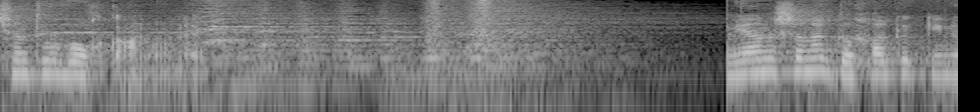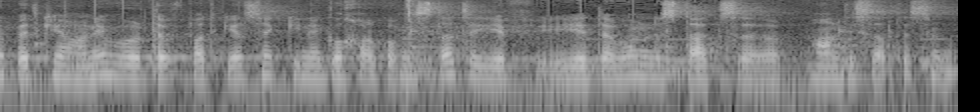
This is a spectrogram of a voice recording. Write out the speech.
չընդունվող կանոն է։ Միանշանակ գլխարկը կինո պետք է անի, որովհետև պատկերացնեք կինը գլխարկով նստած է եւ յետևում նստած հանդիսատեսին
